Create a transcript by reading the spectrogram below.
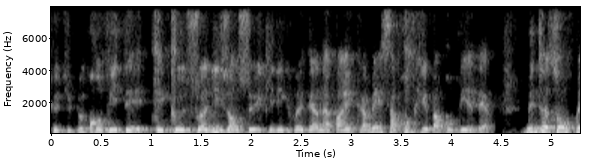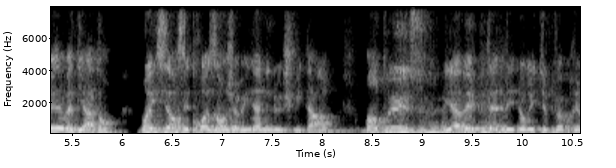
Que tu peux profiter et que soi-disant celui qui dit que propriétaire n'a pas réclamé, ça prouve qu'il n'est pas propriétaire. Mais de toute façon, le propriétaire va dire, attends, moi ici dans ces trois ans, j'avais une année de Shemitah. En plus, il y avait peut-être des nourritures peu près.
